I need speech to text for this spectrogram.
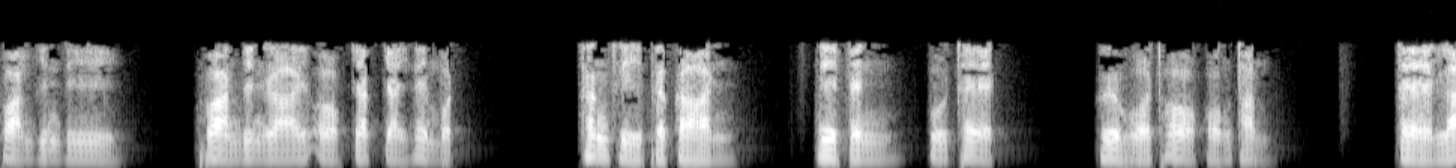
ความยินดี ความยินร้ายออกจากใจให้หมด ทั้งสี่ประการ นี่เป็นอุเทศ คือหัวท่อของธรรม แต่ละ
